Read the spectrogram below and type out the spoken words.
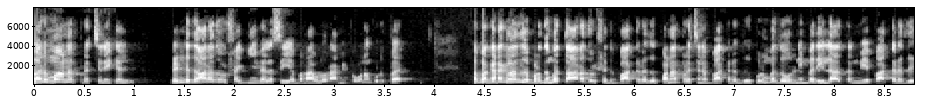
வருமான பிரச்சனைகள் ரெண்டு தாரதோஷம் வேலை செய்யப்படாமல் ஒரு அமைப்பு குணம் கொடுப்பார். அப்போ கடகலத்தில் பிறந்தவங்க தாரதோஷத்தை பாக்குறது பண பிரச்சனை பாக்குறது குடும்பத்தை ஒரு நிம்மதி இல்லாத தன்மையை பார்க்கறது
